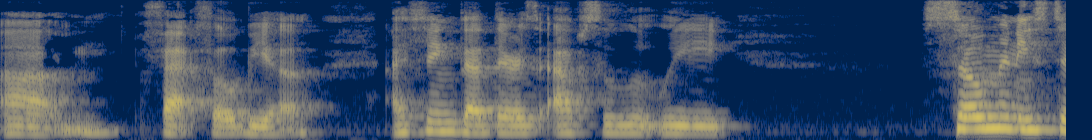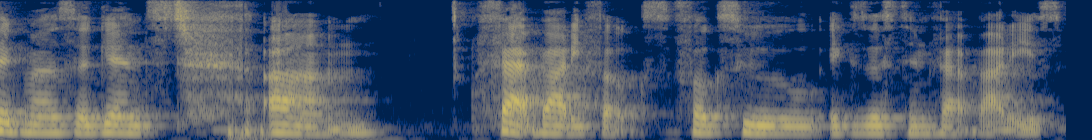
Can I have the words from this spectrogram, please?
um, fat phobia. I think that there's absolutely so many stigmas against um, fat body folks, folks who exist in fat bodies,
